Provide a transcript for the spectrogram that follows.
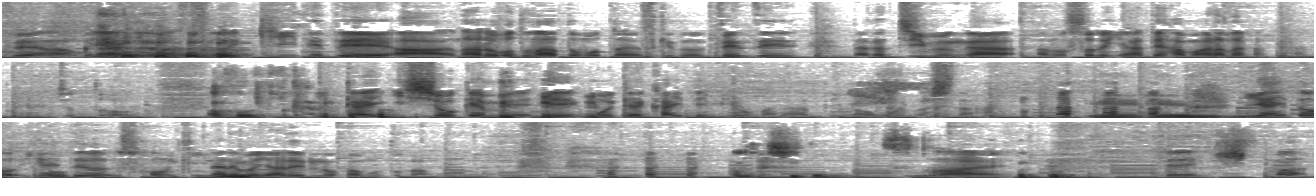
うんで、なんか、いや、今すごい聞いてて、ああ、なるほどなと思ったんですけど、全然、なんか自分が、あの、それに当てはまらなかったんで、ちょっと、あ、そうですか。一回一生懸命、え、もう一回書いてみようかなって今思いました。うんうん意外と、意外と本気になればやれるのかもとかも。楽しいと思いますよ。はい。で、まあ、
